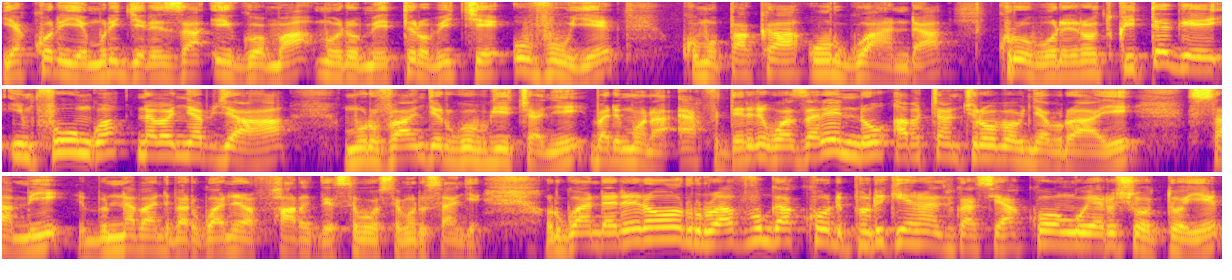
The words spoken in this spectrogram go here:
yakoreye muri gereza igoma mu birometero bike uvuye ku mupaka w'u rwanda. Kuri ubu rero twitegeye imfungwa n'abanyabyaha mu ruvange rw'ubwicanyi barimo na fdr wazarendo abacancuro b'abanyaburayi sami n'abandi barwanira fardc bose muri rusange. U rwanda rero ruravuga ko repubulika iharanira demokarasi ya kongo yarushotoye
